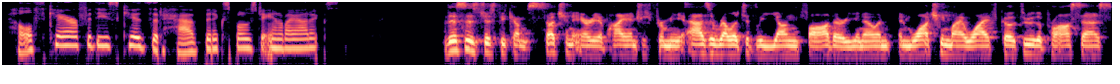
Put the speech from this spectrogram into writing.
health care for these kids that have been exposed to antibiotics? This has just become such an area of high interest for me as a relatively young father, you know, and, and watching my wife go through the process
